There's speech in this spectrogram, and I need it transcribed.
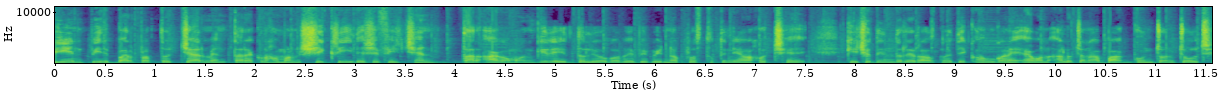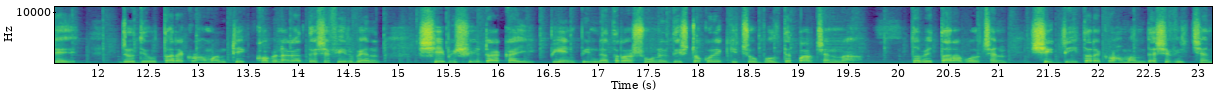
বিএনপির ভারপ্রাপ্ত চেয়ারম্যান তারেক রহমান শীঘ্রই দেশে ফিরছেন। তার আগমন ঘিরে দলীয়ভাবে বিভিন্ন প্রস্তুতি নেওয়া হচ্ছে। কিছুদিন ধরে রাজনৈতিক অঙ্গনে এমন আলোচনা বা গুঞ্জন চলছে। যদিও তারেক রহমান ঠিক কবে নাগাদ দেশে ফিরবেন, সে বিষয়ে ঢাকায় বিএনপির নেতারা সুনির্দিষ্ট করে কিছু বলতে পারছেন না। তবে তারা বলছেন, শীঘ্রই তারেক রহমান দেশে ফিরছেন।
